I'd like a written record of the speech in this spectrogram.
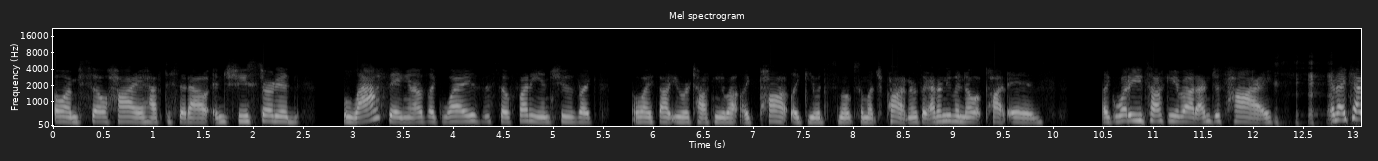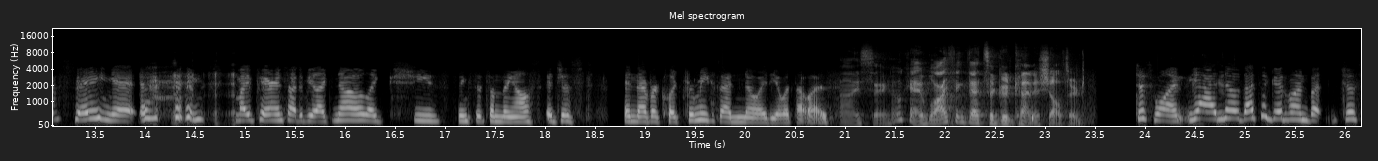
"Oh, I'm so high. I have to sit out." And she started laughing, and I was like, "Why is this so funny?" And she was like, "Oh, I thought you were talking about like pot, like you would smoke so much pot." And I was like, "I don't even know what pot is." Like, what are you talking about? I'm just high. and I kept saying it. And my parents had to be like, no, like, she thinks it's something else. It just, it never clicked for me because I had no idea what that was. I see. Okay. Well, I think that's a good kind of sheltered. Just one. Yeah, no, that's a good one. But just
